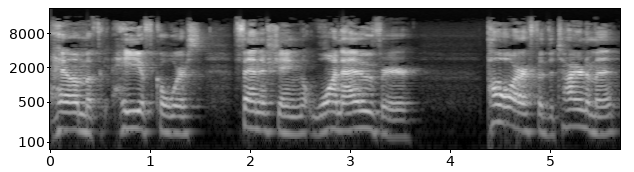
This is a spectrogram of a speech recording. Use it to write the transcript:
him, he of course, finishing one over par for the tournament,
